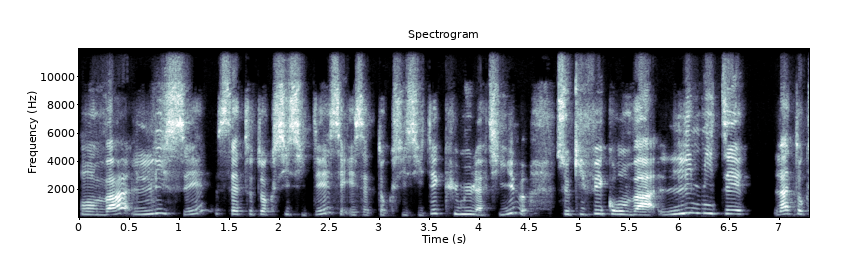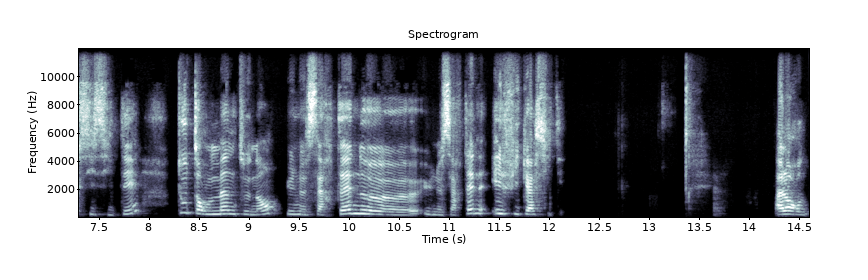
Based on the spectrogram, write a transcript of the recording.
on va lisser cette toxicité et cette toxicité cumulative, ce qui fait qu'on va limiter la toxicité tout en maintenant une certaine, euh, efficacité. Alors,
